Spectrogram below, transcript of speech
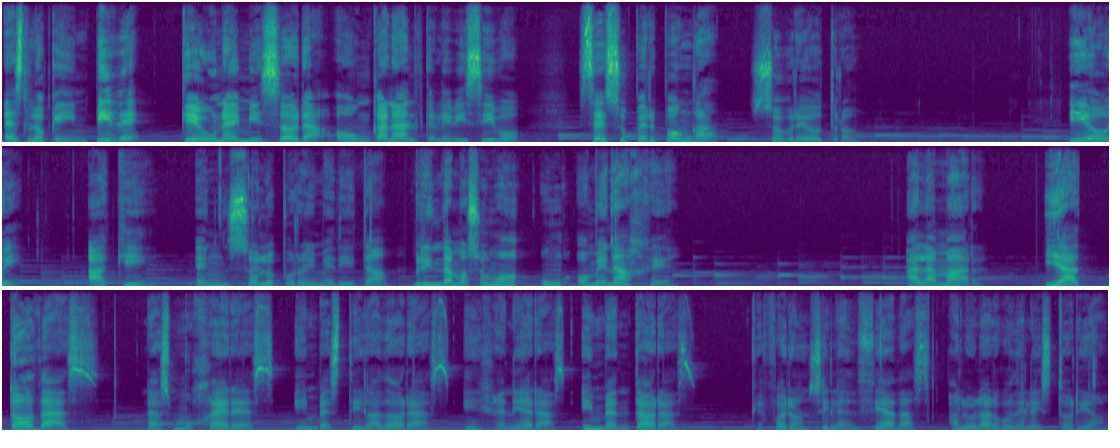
es lo que impide que una emisora o un canal televisivo se superponga sobre otro. Y hoy, aquí, en Solo por hoy Medita, brindamos un, un homenaje a la mar y a todas las mujeres investigadoras, ingenieras, inventoras que fueron silenciadas a lo largo de la historia.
